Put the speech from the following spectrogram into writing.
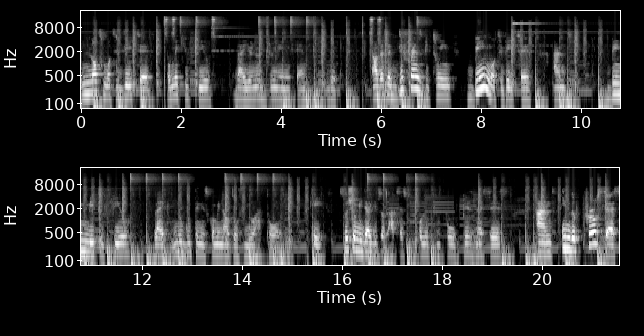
not motivated but make you feel that you're not doing anything good. Now, there's a difference between being motivated and being made to feel like no good thing is coming out of you at all. Okay, social media gives us access to follow people, businesses, and in the process,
